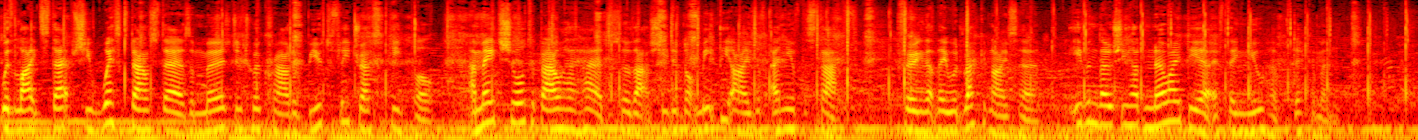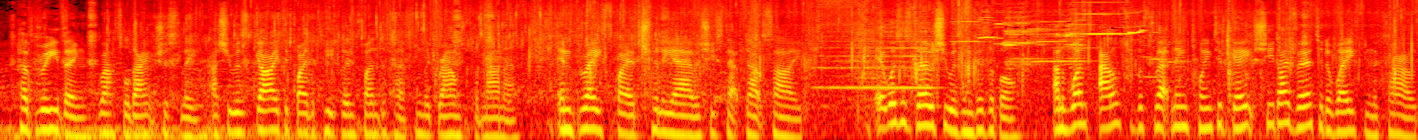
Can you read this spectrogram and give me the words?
With light steps, she whisked downstairs and merged into a crowd of beautifully dressed people, and made sure to bow her head so that she did not meet the eyes of any of the staff, fearing that they would recognize her, even though she had no idea if they knew her predicament. Her breathing rattled anxiously as she was guided by the people in front of her from the grounds of the manor, embraced by a chilly air as she stepped outside. It was as though she was invisible, and once out of the threatening pointed gate, she diverted away from the crowd.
